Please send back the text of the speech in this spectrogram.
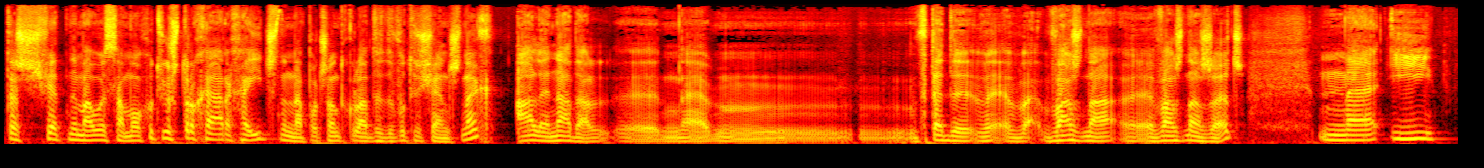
też świetny mały samochód, już trochę archaiczny na początku lat 2000, ale nadal e, wtedy ważna, ważna rzecz. I E, e,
